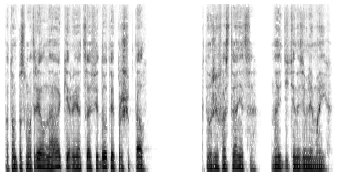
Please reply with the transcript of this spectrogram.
Потом посмотрел на Акера и отца Федота и прошептал. «Кто жив останется, найдите на земле моих.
